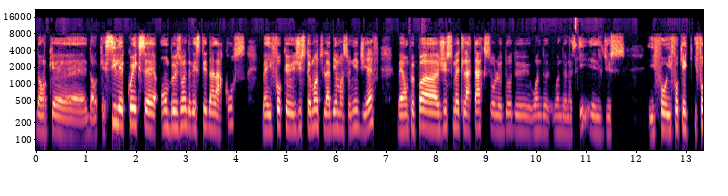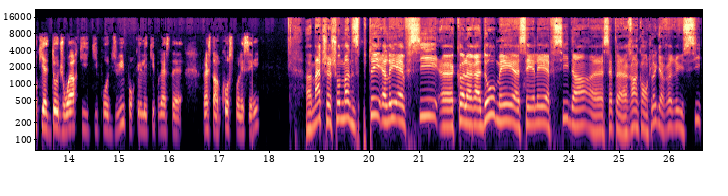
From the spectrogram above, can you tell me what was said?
Donc, euh, donc si les Quakes euh, ont besoin de rester dans la course, ben, il faut que, justement, tu l'as bien mentionné, JF, ben, on peut pas juste mettre l'attaque sur le dos de Wondonowski et juste, il faut, il faut qu'il faut qu'il y ait d'autres joueurs qui, qui produisent pour que l'équipe reste, reste en course pour les séries. Un match chaudement disputé, LAFC euh, Colorado, mais euh, c'est LAFC dans euh, cette rencontre-là qui aura réussi,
